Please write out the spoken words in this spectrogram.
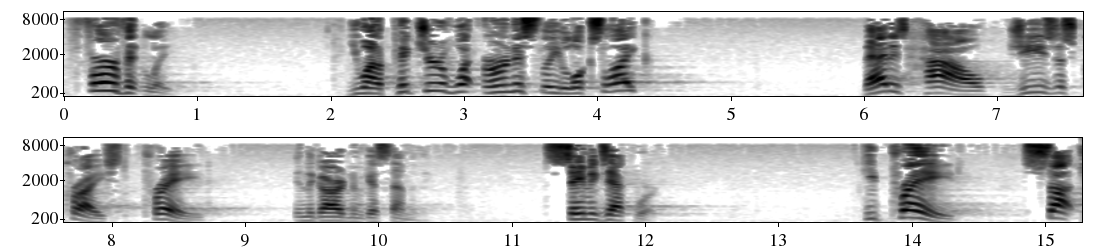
fervently. You want a picture of what earnestly looks like? That is how Jesus Christ prayed in the Garden of Gethsemane. Same exact word. He prayed such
